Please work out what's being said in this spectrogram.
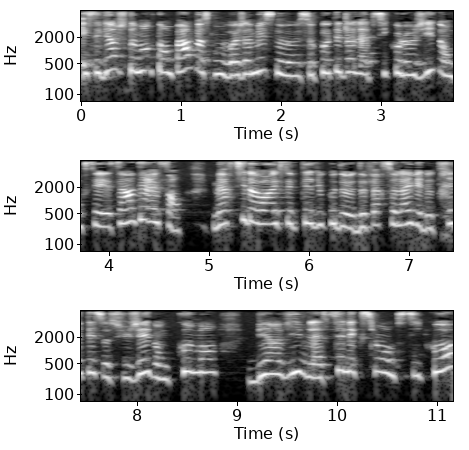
et c'est bien justement que t'en parles parce qu'on voit jamais ce, côté-là de la psychologie. Donc c'est, c'est intéressant. Merci d'avoir accepté du coup de, de faire ce live et de traiter ce sujet. Donc comment bien vivre la sélection en psycho?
